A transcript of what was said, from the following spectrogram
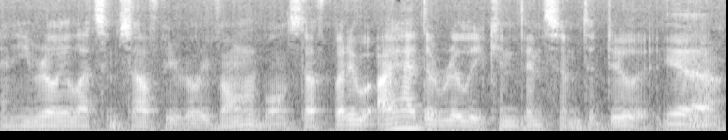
and he really lets himself be really vulnerable and stuff. But it, I had to really convince him to do it. you Yeah. know?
